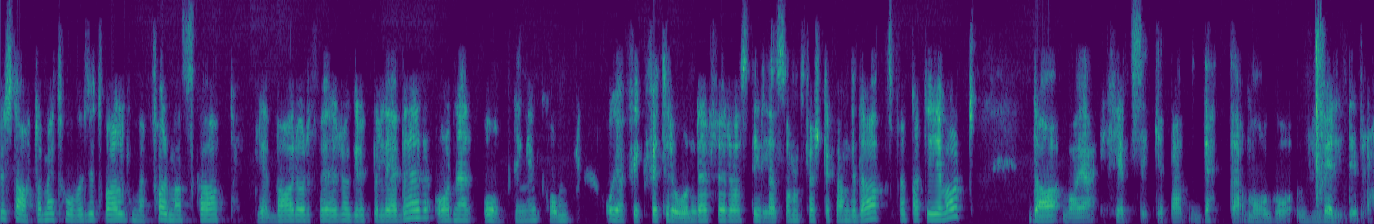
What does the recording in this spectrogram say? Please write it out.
Du starta med et hovedutvalg med formannskap, ble varaordfører og gruppeleder. Og når åpningen kom og jeg fikk fortroende for å stille som første kandidat for partiet vårt, da var jeg helt sikker på at dette må gå veldig bra.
